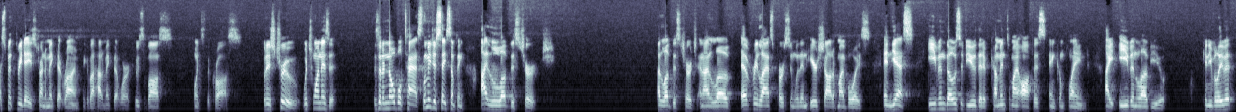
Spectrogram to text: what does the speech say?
I spent three days trying to make that rhyme, think about how to make that work. Who's the boss? Points to the cross. But it's true. Which one is it? Is it a noble task? Let me just say something. I love this church. I love this church, and I love every last person within earshot of my voice. And yes, even those of you that have come into my office and complained, I even love you. Can you believe it?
